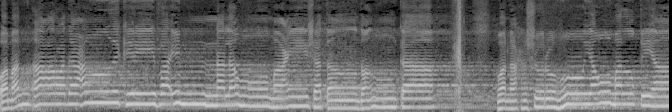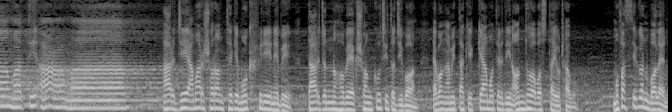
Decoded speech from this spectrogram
ومن أعرض عن ذكري فإن له معيشة ضنكا ونحشره يوم القيامة أعمى আর যে আমার স্মরণ থেকে মুখ ফিরিয়ে নেবে তার জন্য হবে এক সংকুচিত জীবন এবং আমি তাকে কেয়ামতের দিন অন্ধ অবস্থায় উঠাবো মুফাসসিরগণ বলেন,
